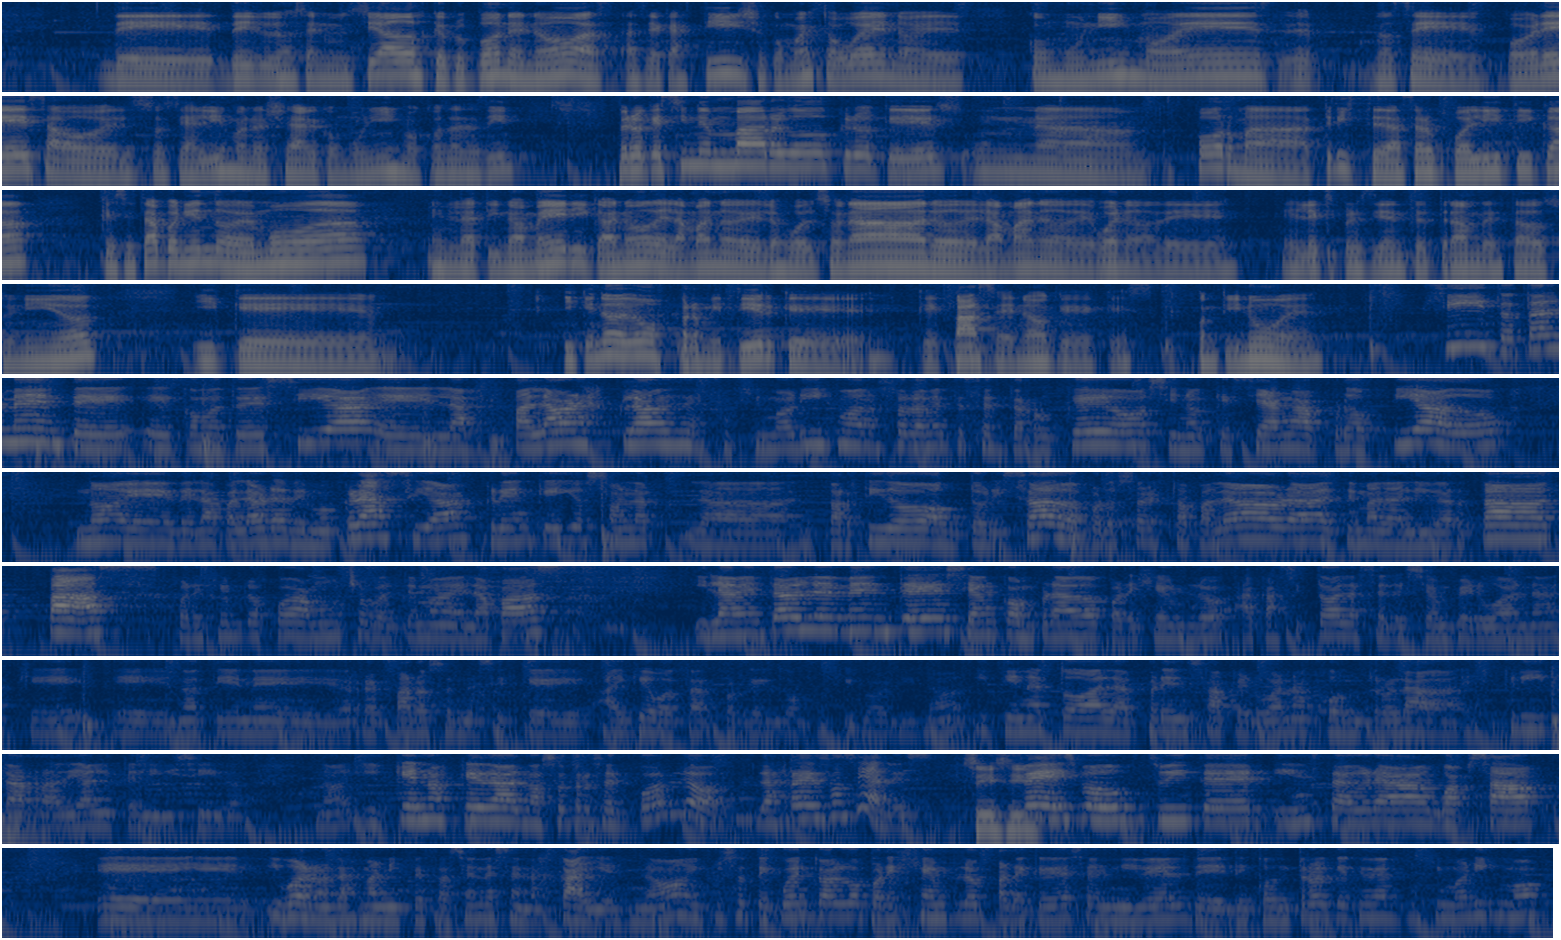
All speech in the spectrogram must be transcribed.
de, los enunciados que propone ¿no? hacia Castillo, como esto, bueno, el comunismo es, eh, no sé, pobreza o el socialismo no llega al comunismo, cosas así. Pero que sin embargo creo que es una forma triste de hacer política que se está poniendo de moda en Latinoamérica, ¿no? De la mano de los Bolsonaro, de la mano de, bueno, de el expresidente Trump de Estados Unidos y que y que no debemos permitir que, pase, ¿no? Que, que continúe. Sí, totalmente. Eh, como te decía, eh, las palabras claves del Fujimorismo no solamente es el terruqueo, sino que se han apropiado eh, de la palabra democracia. Creen que ellos son el partido autorizado para usar esta palabra, el tema de la libertad, paz, por ejemplo, juega mucho con el tema de la paz. Y lamentablemente se han comprado, por ejemplo, a casi toda la selección peruana que eh, no tiene reparos en decir que hay que votar por Keiko Fujimori, ¿no? Y tiene toda la prensa peruana controlada, escrita, radial y televisiva, ¿no? ¿Y qué nos queda a nosotros el pueblo? Las redes sociales. Facebook, Twitter, Instagram, WhatsApp. Eh, y bueno, las manifestaciones en las calles, ¿no? Incluso te cuento algo, por ejemplo, para que veas el nivel de, de control que tiene el Fujimorismo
